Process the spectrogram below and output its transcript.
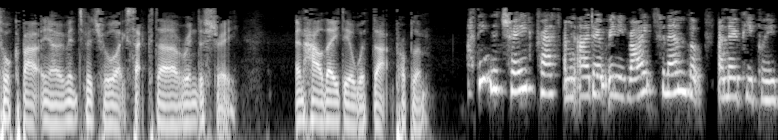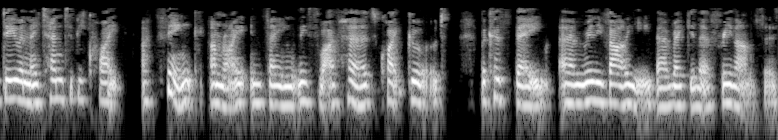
talk about, you know, individual like sector or industry and how they deal with that problem? I think the trade press, I mean, I don't really write for them, but I know people who do and they tend to be quite, I think I'm right in saying, at least what I've heard, quite good because they um, really value their regular freelancers.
